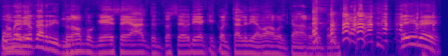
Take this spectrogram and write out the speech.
Un No, medio porque- carrito. No, porque ese es alto, entonces habría que cortarle de abajo el carro. Dime.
